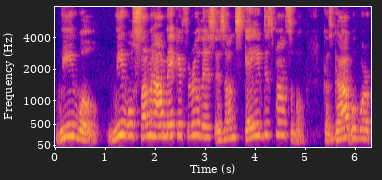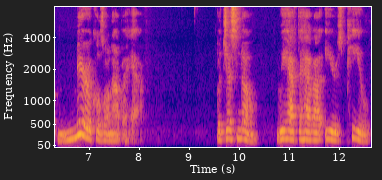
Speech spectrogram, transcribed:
We will we will somehow make it through this as unscathed as possible because God will work miracles on our behalf. But just know we have to have our ears peeled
